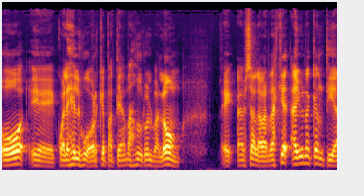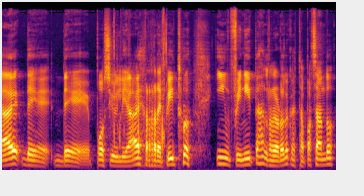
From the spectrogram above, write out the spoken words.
o eh, cuál es el jugador que patea más duro el balón. Eh, o sea, la verdad es que hay una cantidad de, de, posibilidades, repito, infinitas alrededor de lo que está pasando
